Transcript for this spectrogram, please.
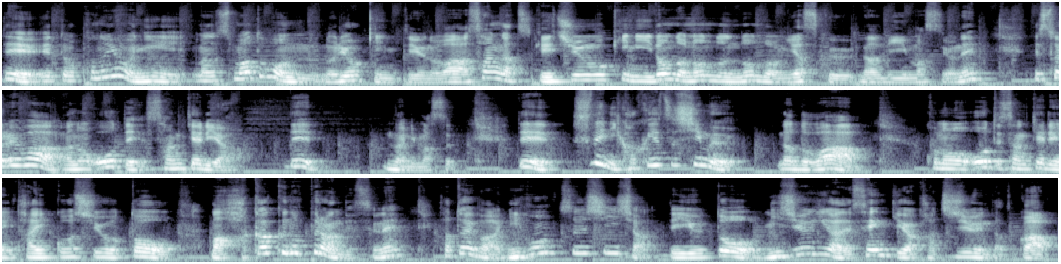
で、えっと、このように、まあ、スマートフォンの料金っていうのは3月下旬を機にどんどんどんどんどんどん安くなりますよね。で、それはあの大手3キャリアでなります。で、すでに格安 SIM などは、この大手3キャリアに対抗しようと、まあ、破格のプランですよね。例えば、日本通信社でいうと、20ギガで1980円だとか、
